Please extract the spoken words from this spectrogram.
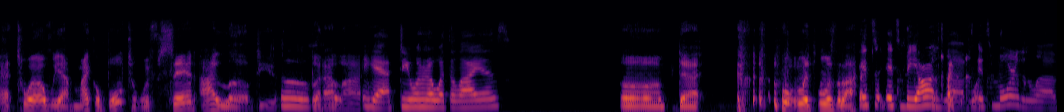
At 12, we have Michael Bolton with Said I Loved You, Ooh. but I lied. Yeah. Do you want to know what the lie is? Um, that what was the lie? It's it's beyond love. It's more than love.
